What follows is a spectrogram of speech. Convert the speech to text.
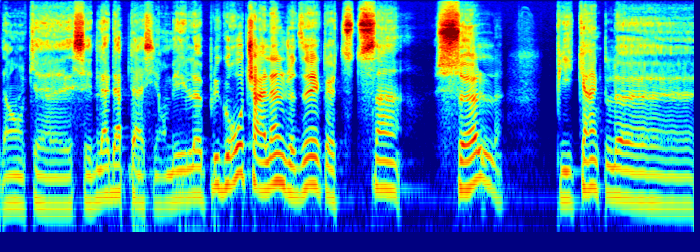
Donc, euh, c'est de l'adaptation. Mais le plus gros challenge, je veux dire, que tu te sens seul, puis quand que le,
